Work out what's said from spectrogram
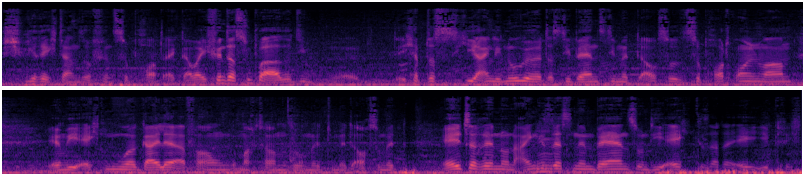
schwierig dann so für einen Support-Act. Aber ich finde das super. Also die, äh, ich habe das hier eigentlich nur gehört, dass die Bands, die mit auch so Support-Rollen waren, irgendwie echt nur geile Erfahrungen gemacht haben, so mit, mit auch so mit älteren und eingesessenen Mhm. Bands und die echt gesagt haben, ey, ihr kriegt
